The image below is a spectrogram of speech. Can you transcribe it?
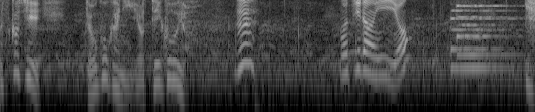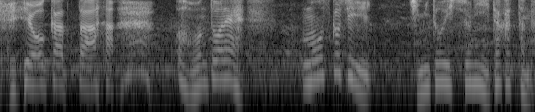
少しどこかに寄っていこうよ。うん。もちろんいいよ。よかった。本当はねもう少し君と一緒にいたかったんだ。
